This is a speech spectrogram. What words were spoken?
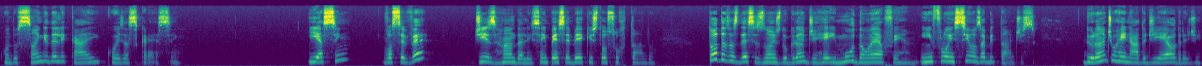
Quando o sangue dele cai, coisas crescem. E assim, você vê? Diz Randali sem perceber que estou surtando. Todas as decisões do grande rei mudam Elfham e influenciam os habitantes. Durante o reinado de Eldred,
